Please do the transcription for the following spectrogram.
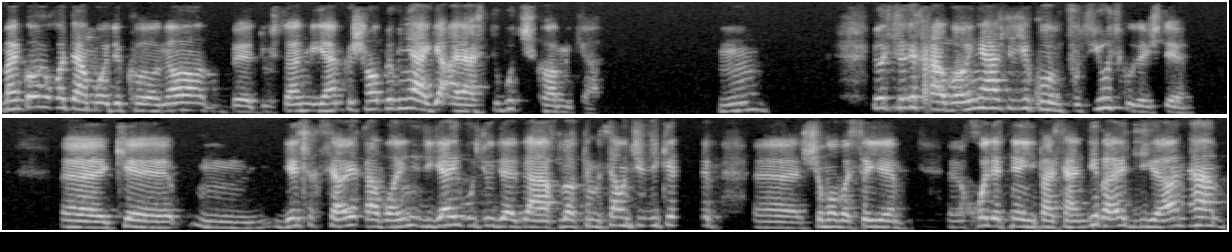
من گاهی خود در مورد کرونا به دوستان میگم که شما ببینید اگه ارسطو بود چیکار می‌کرد؟ یا سری قوانین هستش که کنفوسیوس گذاشته. که یه سری قوانین دیگری وجود داره در اخلاق که مثلا اون چیزی که شما واسه خودت نمیپسندی برای دیگران هم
